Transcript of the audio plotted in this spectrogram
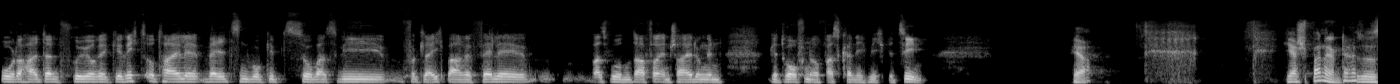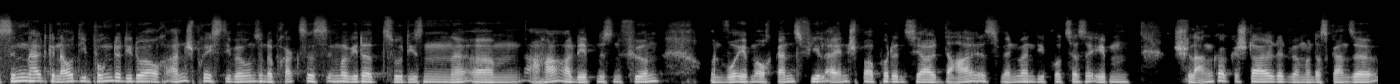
Oder halt dann frühere Gerichtsurteile wälzen, wo gibt es sowas wie vergleichbare Fälle, was wurden da für Entscheidungen getroffen, auf was kann ich mich beziehen. Ja. Ja, spannend. Also es sind halt genau die Punkte, die du auch ansprichst, die bei uns in der Praxis immer wieder zu diesen ähm, Aha-Erlebnissen führen und wo eben auch ganz viel Einsparpotenzial da ist, wenn man die Prozesse eben schlanker gestaltet, wenn man das Ganze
